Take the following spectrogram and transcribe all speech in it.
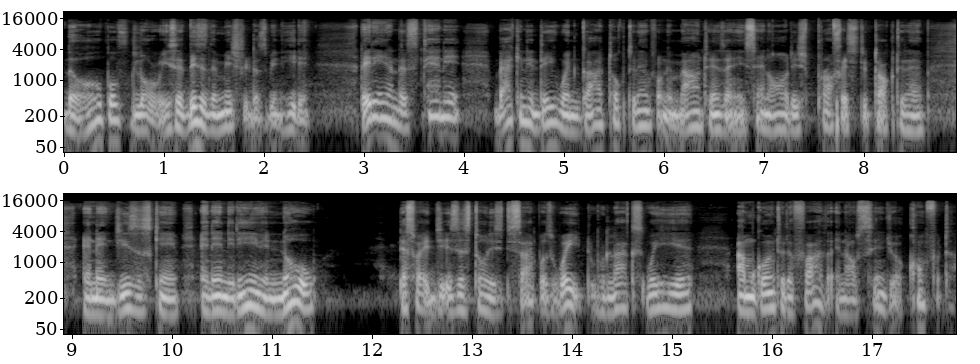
the hope of glory. He said, This is the mystery that's been hidden. They didn't understand it back in the day when God talked to them from the mountains and He sent all these prophets to talk to them. And then Jesus came, and then they didn't even know. That's why Jesus told His disciples, Wait, relax, wait here. I'm going to the Father, and I'll send you a comforter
